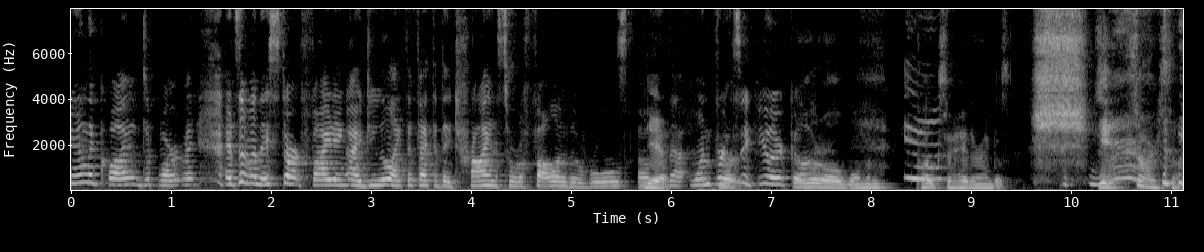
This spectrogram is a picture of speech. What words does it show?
you you're in the quiet department, and so when they start fighting, I do like the fact that they try and sort of follow the rules of Yeah. that one particular The car. little old woman pokes her head around and goes, shh. Sorry, sorry, sorry.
